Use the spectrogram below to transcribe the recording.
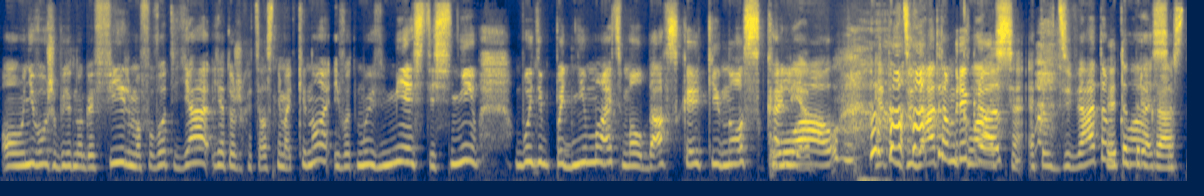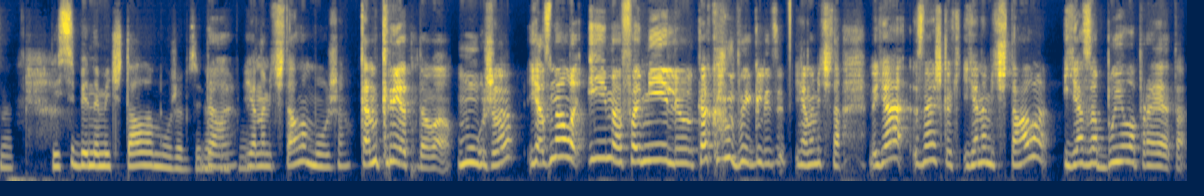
а у него уже будет много фильмов, и вот я, я тоже хотела снимать кино, и вот мы вместе с ним будем поднимать молдавское кино с колен. Вау! Это в девятом классе. Это в девятом классе. Это прекрасно. Ты себе намечтала мужа в девятом Да, я намечтала мужа. Конкретного мужа. Я знала имя, фамилию, как он выглядит. Я намечтала. Но я, знаешь, как я намечтала, и я забыла про это.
